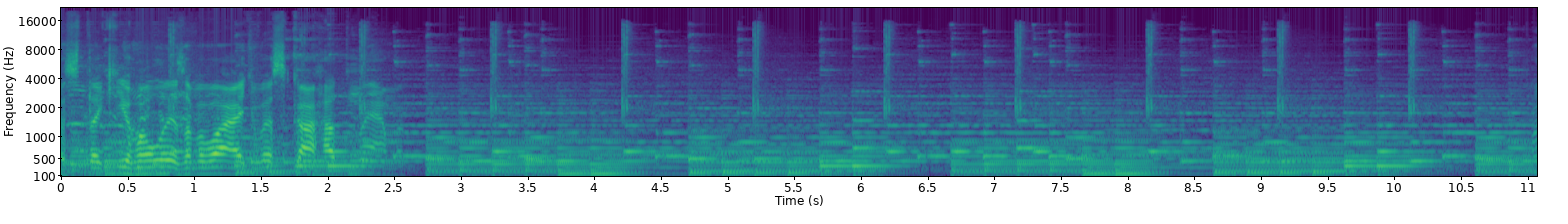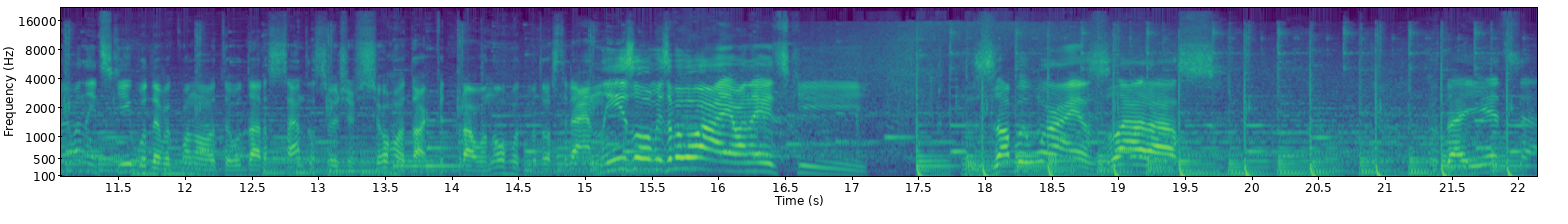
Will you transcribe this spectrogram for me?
Ось такі голи забивають ВСК Гатнем. Іваницький буде виконувати удар з центру, швидше всього. Так, під праву ногу Дмитро стріляє низом і забиває Іваницький. Забиває зараз. Вдається.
